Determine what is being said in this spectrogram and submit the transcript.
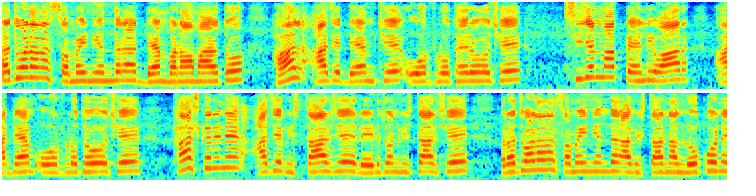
રજવાડાના સમયની અંદર આ ડેમ બનાવવામાં આવ્યો હતો. હાલ આ જે ડેમ છે, ઓવરફ્લો થઈ રહ્યો છે. સિઝનમાં પહેલીવાર આ ડેમ ઓવરફ્લો થયો છે. ખાસ કરીને આ જે વિસ્તાર છે, રેડ ઝોન વિસ્તાર છે, રજવાડાના સમયની અંદર આ વિસ્તારના લોકોને,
